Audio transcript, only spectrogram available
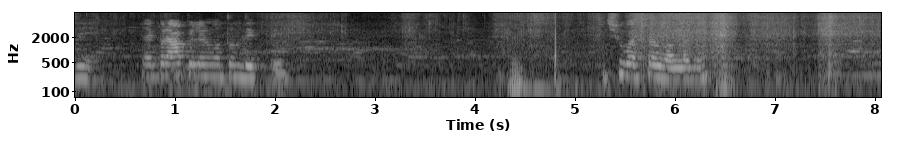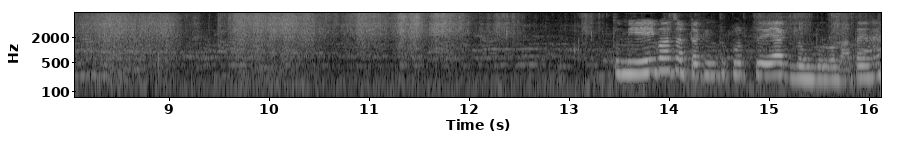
যে, একবার আপেলের মতন দেখতে। সুবাসটাও ভালো লাগে। তুমি এই বাজারটা কিন্তু করতে একদম বলো না, তাই না?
